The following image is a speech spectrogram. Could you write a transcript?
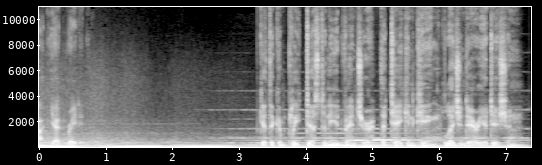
Not yet rated. Get the complete Destiny adventure, The Taken King, Legendary Edition.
